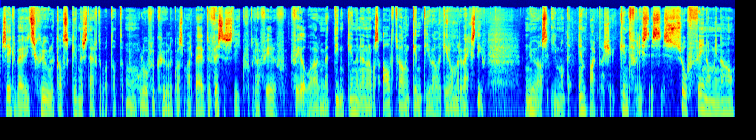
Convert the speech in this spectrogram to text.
Zeker bij iets gruwelijk als kindersterfte, wat dat ongelooflijk gruwelijk was. Maar bij de vissers die ik fotografeerde, veel waren met tien kinderen en er was altijd wel een kind die wel een keer onderweg stierf. Nu, als iemand de impact als je kind verliest, is, is zo fenomenaal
